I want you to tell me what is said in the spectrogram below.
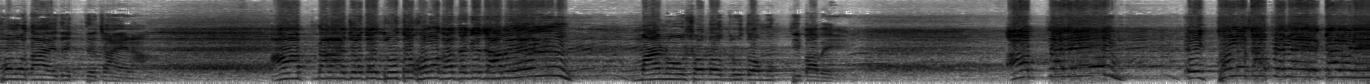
ক্ষমতায় দেখতে চায় না। আপনারা যত দ্রুত ক্ষমতা থেকে যাবেন, মানুষ অত দ্রুত মুক্তি পাবে। আপনাদের এই ক্ষমতা প্রেমের কারণে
